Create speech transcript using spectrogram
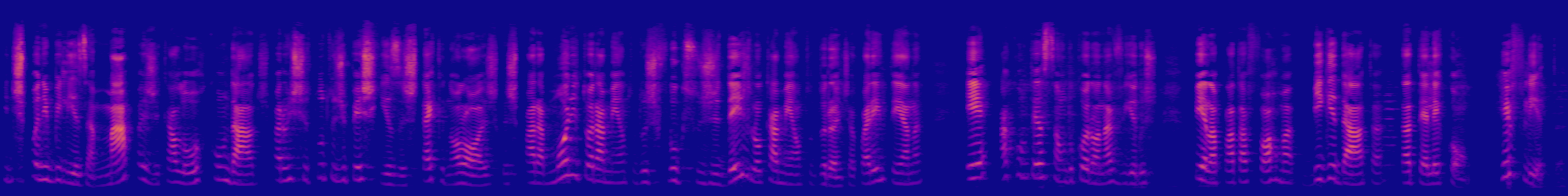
que disponibiliza mapas de calor com dados para o Instituto de Pesquisas Tecnológicas para monitoramento dos fluxos de deslocamento durante a quarentena e a contenção do coronavírus pela plataforma Big Data da Telecom. Reflita.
